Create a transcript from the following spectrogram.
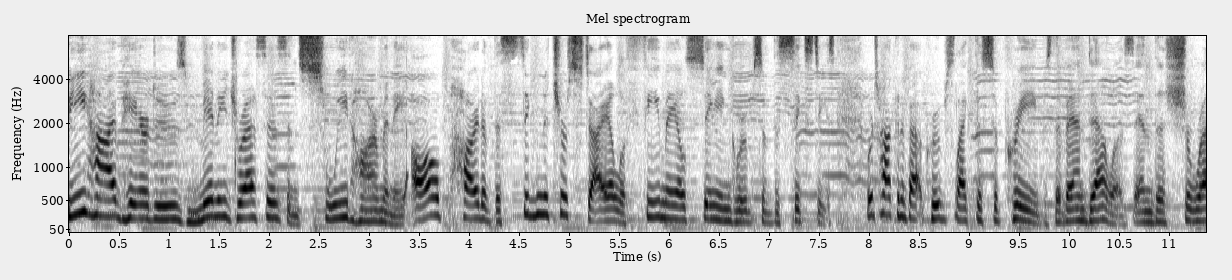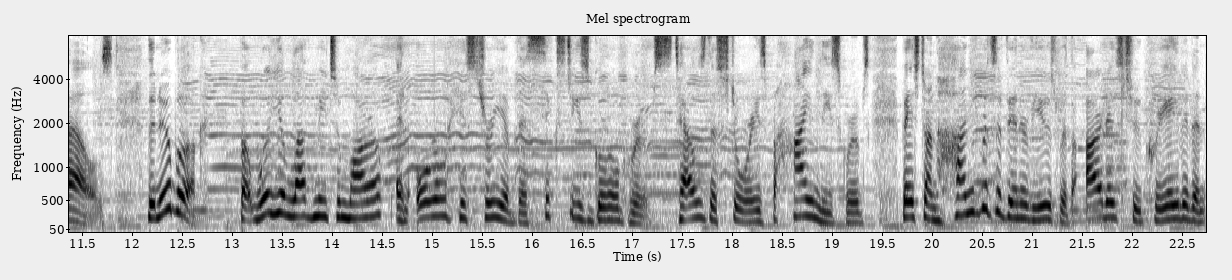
Beehive hairdos, mini dresses, and sweet harmony, all part of the signature style of female singing groups of the 60s. We're talking about groups like the Supremes, the Vandellas, and the Shirelles. The new book, But Will You Love Me Tomorrow? An oral history of the 60s girl groups, tells the stories behind these groups based on hundreds of interviews with artists who created an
